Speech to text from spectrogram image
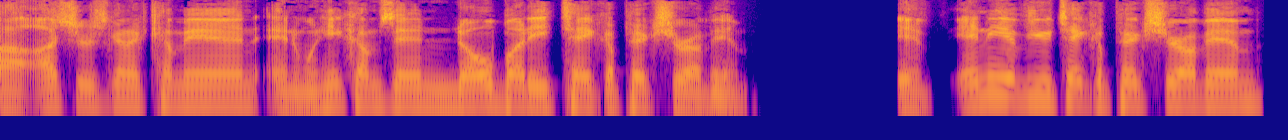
uh, Usher's going to come in, and when he comes in, nobody take a picture of him. If any of you take a picture of him,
